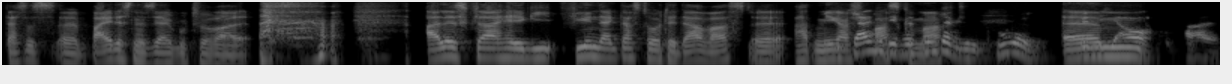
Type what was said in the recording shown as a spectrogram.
Das ist äh, beides eine sehr gute Wahl. Alles klar, Helgi. Vielen Dank, dass du heute da warst. Äh, hat mega Spaß gemacht. Cool. Ähm, ich auch. Total.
